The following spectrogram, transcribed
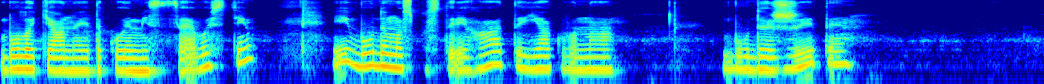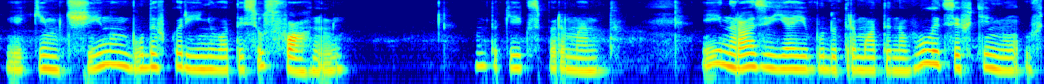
болотяної такої місцевості. І будемо спостерігати, як вона буде жити яким чином буде вкорінюватись у сфагнумі. Ось такий експеримент. І наразі я її буду тримати на вулиці в тіню, в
